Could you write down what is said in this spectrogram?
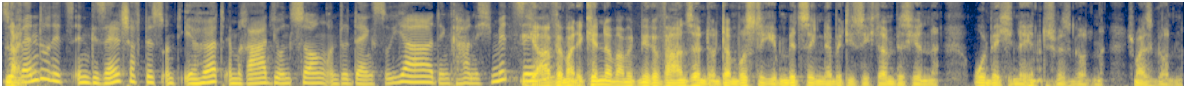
So, Nein. wenn du jetzt in Gesellschaft bist und ihr hört im Radio einen Song und du denkst so, ja, den kann ich mitsingen. Ja, wenn meine Kinder mal mit mir gefahren sind und dann musste ich eben mitsingen, damit die sich da ein bisschen ohnmächtig nach hinten schmeißen konnten. Schmeißen konnten.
